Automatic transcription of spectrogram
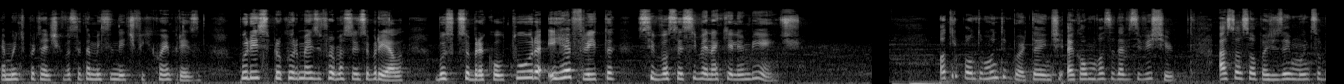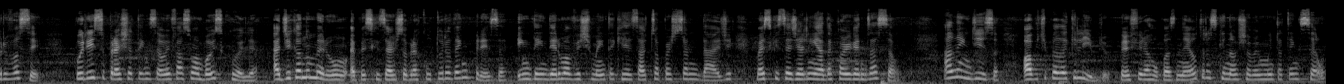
é muito importante que você também se identifique com a empresa. Por isso, procure mais informações sobre ela, busque sobre a cultura e reflita se você se vê naquele ambiente. Outro ponto muito importante é como você deve se vestir. As suas roupas dizem muito sobre você, por isso preste atenção e faça uma boa escolha. A dica número 1 um é pesquisar sobre a cultura da empresa e entender uma vestimenta que ressalte sua personalidade, mas que seja alinhada com a organização. Além disso, opte pelo equilíbrio. Prefira roupas neutras que não chamem muita atenção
